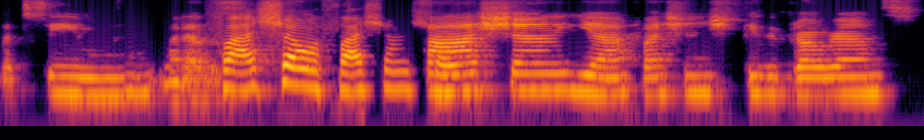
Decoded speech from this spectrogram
let's see, what else? Fashion, fashion show. Fashion, yeah, fashion TV programs.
